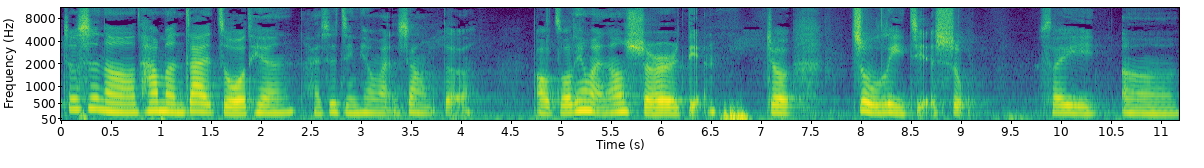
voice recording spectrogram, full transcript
就是呢，他们在昨天还是今天晚上的。哦，昨天晚上十二点就助力结束，所以嗯，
